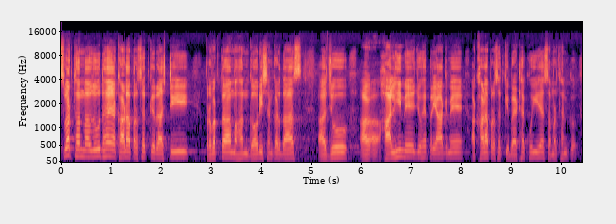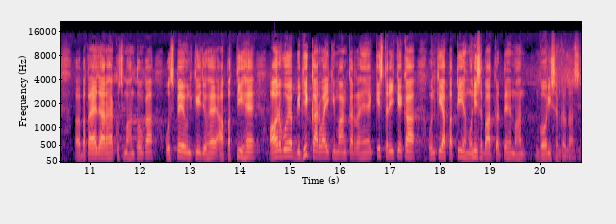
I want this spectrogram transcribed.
इस वक्त हम मौजूद हैं अखाड़ा परिषद के राष्ट्रीय प्रवक्ता महंत गौरी शंकर दास जो हाल ही में जो है प्रयाग में अखाड़ा परिषद की बैठक हुई है। समर्थन बताया जा रहा है कुछ महंतों का। उस पर उनकी जो है आपत्ति है और वो विधिक कार्रवाई की मांग कर रहे हैं। किस तरीके का उनकी आपत्ति हम उन्हीं से बात करते हैं। महंत गौरी शंकर दास से।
